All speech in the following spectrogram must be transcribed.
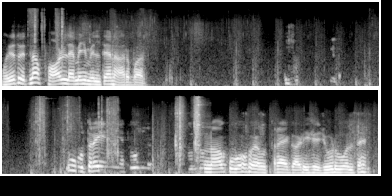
मुझे तो इतना फॉल डैमेज मिलता है ना हर बार। तू उतरा ही नहीं है तू तू तो नॉक वो है उतरा है गाड़ी से झूठ बोलता है।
